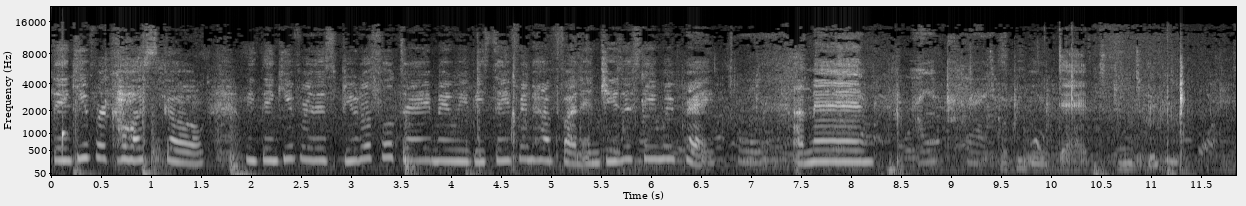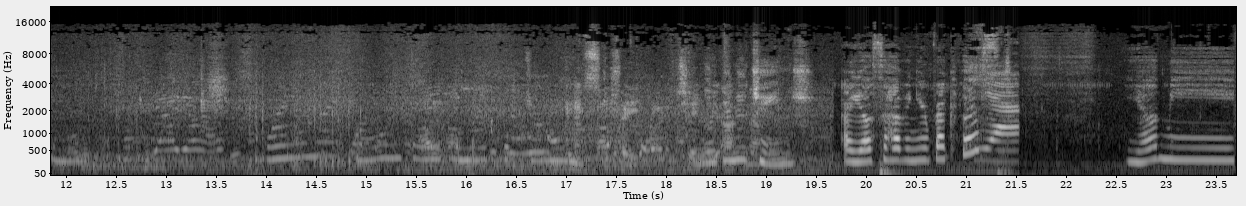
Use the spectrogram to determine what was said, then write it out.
Thank you for Costco. We thank you for this beautiful day. May we be safe and have fun. In Jesus' name we pray. Amen. I pray. You did. Why am I going to in my pajamas? I'm gonna straight change We're gonna change. Are you also having your breakfast? Yeah. Yummy.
